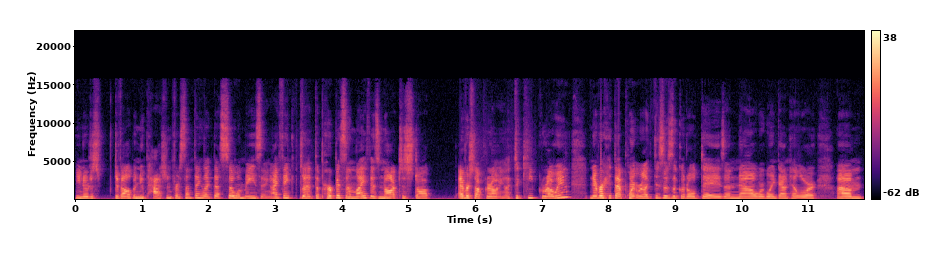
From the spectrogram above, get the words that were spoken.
you know, just develop a new passion for something. Like, that's so amazing. I think that the purpose in life is not to stop ever stop growing like to keep growing never hit that point where like this is the good old days and now we're going downhill or um,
